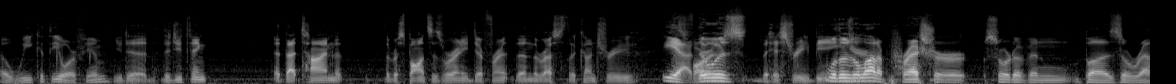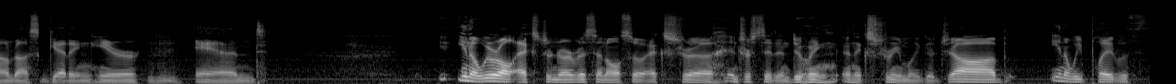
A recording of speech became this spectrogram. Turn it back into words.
a week at the Orpheum. You did. Did you think at that time that the responses were any different than the rest of the country? Yeah, there as was- the history being. Well, there's a lot of pressure, sort of, and buzz around us getting here, and y- you know, we were all extra nervous and also extra interested in doing an extremely good job. You know, we played with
